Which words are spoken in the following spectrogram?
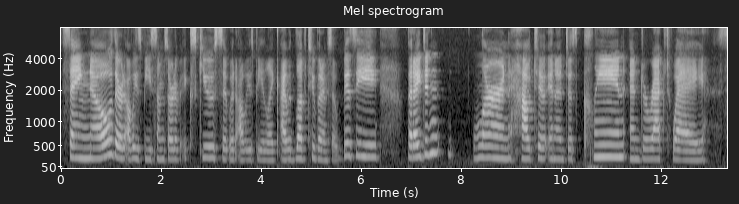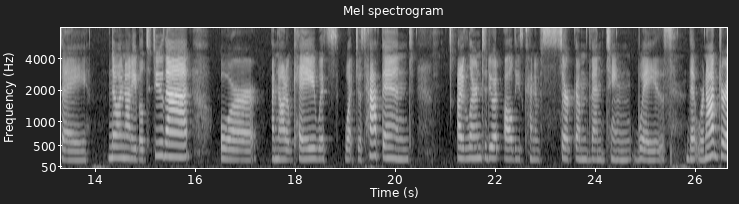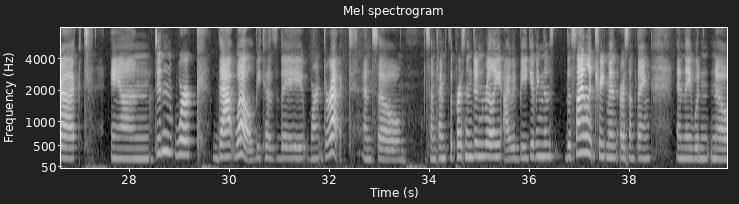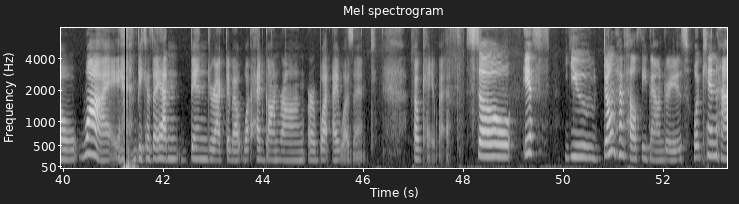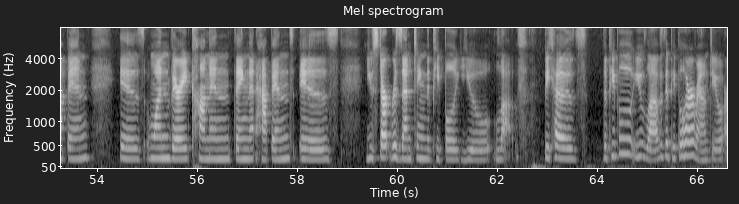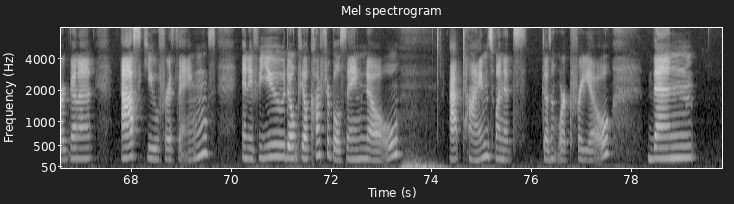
saying no, there would always be some sort of excuse. It would always be like, I would love to, but I'm so busy. But I didn't learn how to, in a just clean and direct way, say, no, I'm not able to do that, or I'm not okay with what just happened. I learned to do it all these kind of circumventing ways that were not direct and didn't work that well because they weren't direct. And so sometimes the person didn't really, I would be giving them the silent treatment or something, and they wouldn't know why because I hadn't been direct about what had gone wrong or what I wasn't okay with. So if you don't have healthy boundaries, what can happen is one very common thing that happens is you start resenting the people you love because the people you love, the people who are around you, are gonna ask you for things. And if you don't feel comfortable saying no at times when it doesn't work for you, then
